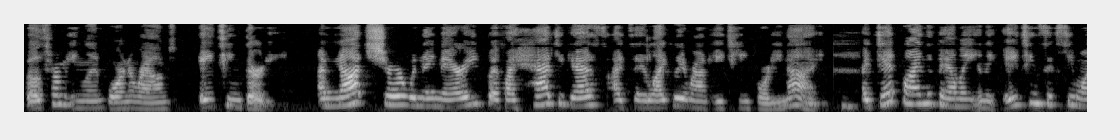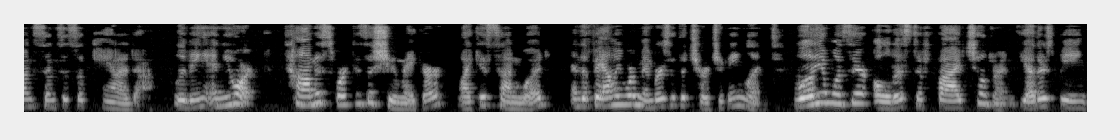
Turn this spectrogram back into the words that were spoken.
both from England, born around 1830. I'm not sure when they married, but if I had to guess, I'd say likely around 1849. I did find the family in the 1861 Census of Canada, living in York. Thomas worked as a shoemaker, like his son would, and the family were members of the Church of England. William was their oldest of five children, the others being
